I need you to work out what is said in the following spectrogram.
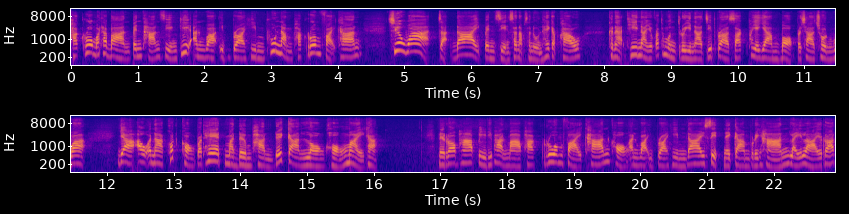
พักร่วมรัฐบาล เป็นฐานเสียงที่อันวาอิบราฮิม ผู้นำพักร่วมฝ่ายค้าน เชื่อว่าจะได้เป็นเสียงสนับสนุนให้กับเขา ขณะที่นายกรัฐมนตรีนาจิบราซักพยายามบอกประชาชนว่า อย่าเอาอนาคตของประเทศมาเดิมพันด้วยการลองของใหม่ค่ะ ในรอบ 5 ปีที่ผ่านมาพักร่วมฝ่ายค้านของอันวาอิบราฮิมได้สิทธิ์ในการบริหารหลาย ๆ รัฐ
